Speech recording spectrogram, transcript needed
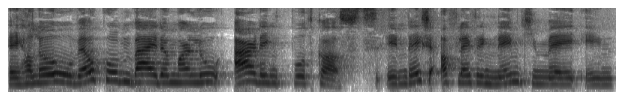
Hey, hallo, welkom bij de Marlou Aarding podcast. In deze aflevering neem ik je mee in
